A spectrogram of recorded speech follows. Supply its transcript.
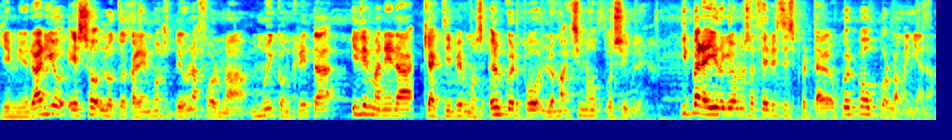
Y en mi horario eso lo tocaremos de una forma muy concreta y de manera que activemos el cuerpo lo máximo posible. Y para ello lo que vamos a hacer es despertar el cuerpo por la mañana.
